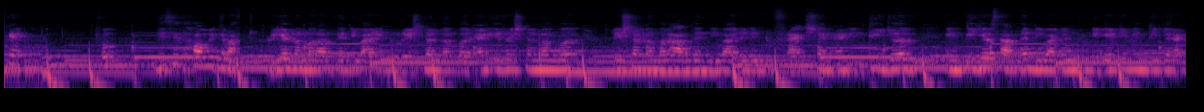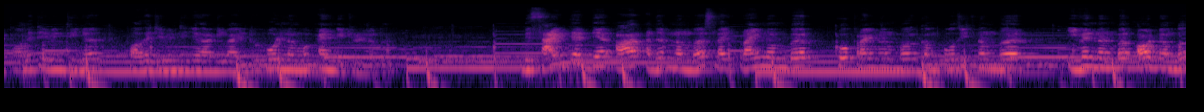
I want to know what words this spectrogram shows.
Okay. So this is how we classify real number are then divided into rational number and irrational number. Rational number are then divided into fraction and integer. Integers are then divided into negative integer and positive integer. Positive integer are divided into whole number and natural number. Besides that, there are other numbers like prime number, co-prime number, composite number, even number, odd number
